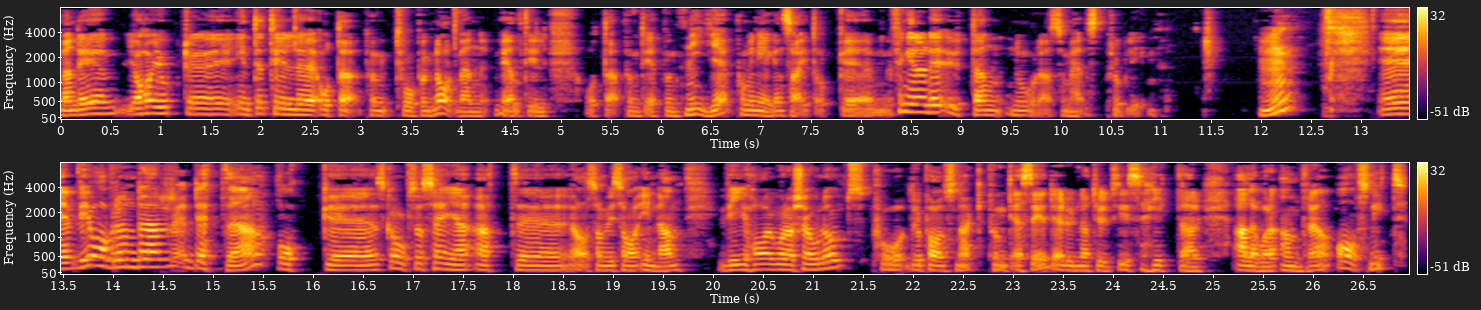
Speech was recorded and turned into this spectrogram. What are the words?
Men det jag har gjort, eh, inte till 8.2.0 men väl till 8.1.9 på min egen sajt. Och eh, fungerade utan några som helst problem. Mm. Eh, vi avrundar detta och Eh, ska också säga att, eh, ja, som vi sa innan, vi har våra show notes på drupalsnack.se där du naturligtvis hittar alla våra andra avsnitt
